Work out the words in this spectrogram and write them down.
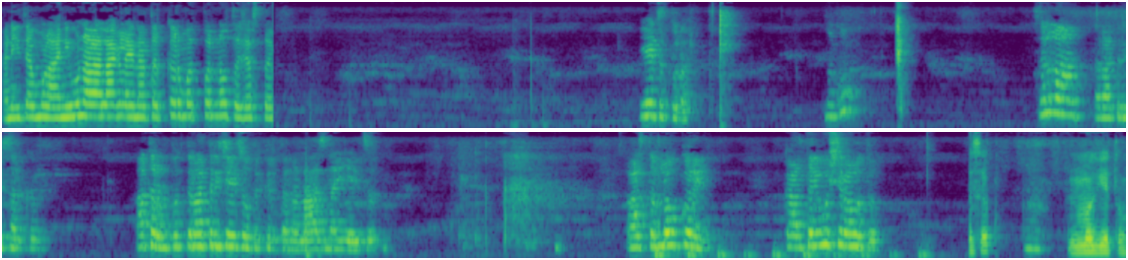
आणि त्यामुळं आणि उन्हाळा लागलाय ना तर करमत पण नव्हतं जास्त. यायचं तुला. नको. चल ना रात्रीसारखं. आता फक्त रात्रीच यायचं होतं कीर्तनाला. आज नाही यायचं. आज तर लवकर आहे. काल तरी उशिरा होतो. मग येतो.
